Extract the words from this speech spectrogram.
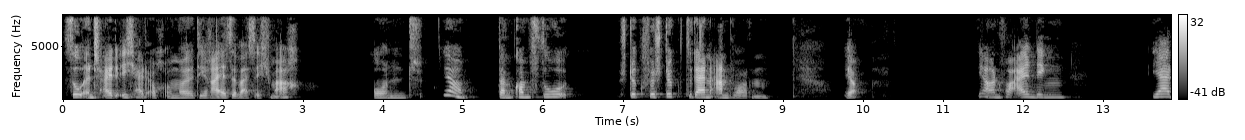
So entscheide ich halt auch immer die Reise, was ich mache. Und ja, dann kommst du Stück für Stück zu deinen Antworten. Ja. Ja, und vor allen Dingen, ja,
